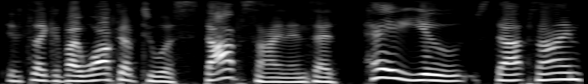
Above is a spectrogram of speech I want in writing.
it's like if I walked up to a stop sign and said, "Hey, you stop sign,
